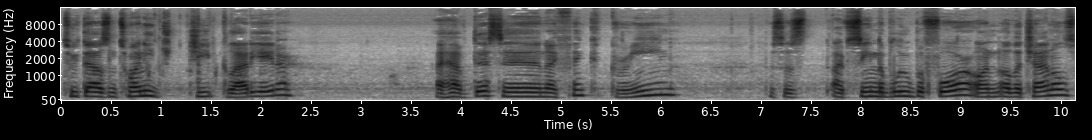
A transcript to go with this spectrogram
Two thousand twenty Jeep Gladiator. I have this in I think green. This is I've seen the blue before on other channels.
